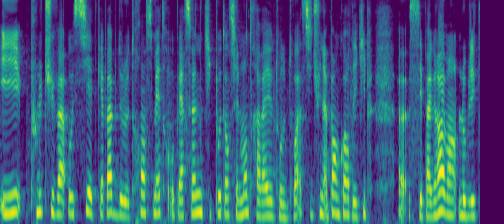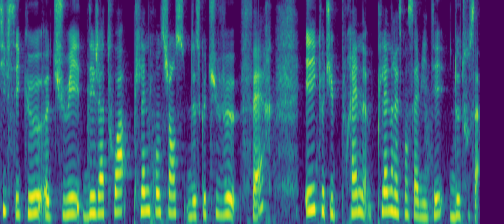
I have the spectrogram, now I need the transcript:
et plus tu vas aussi être capable de le transmettre aux personnes qui potentiellement travaillent autour de toi. Si tu n'as pas encore d'équipe, euh, c'est pas grave. Hein. L'objectif c'est que euh, tu aies déjà toi pleine conscience de ce que tu veux faire et que tu prennes pleine responsabilité de tout ça.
